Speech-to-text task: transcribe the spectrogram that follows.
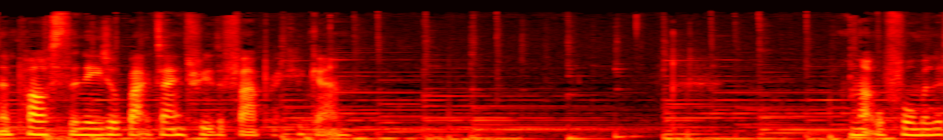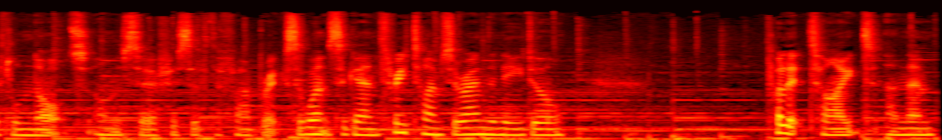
then pass the needle back down through the fabric again. And that will form a little knot on the surface of the fabric. So once again, three times around the needle, pull it tight and then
